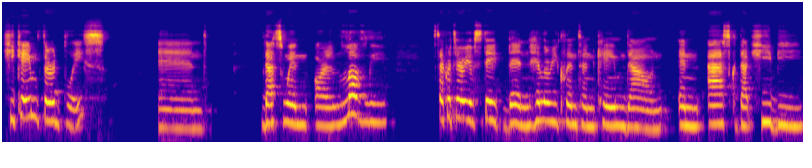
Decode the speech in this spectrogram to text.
he came third place, and that's when our lovely Secretary of State, then Hillary Clinton, came down and asked that he be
